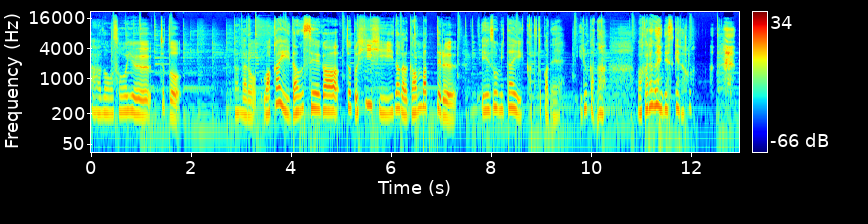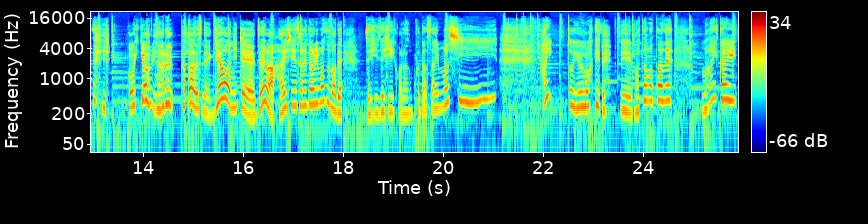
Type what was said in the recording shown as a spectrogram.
あの、そういう、ちょっと、なんだろう若い男性がちょっとヒーヒー言いながら頑張ってる映像見たい方とかねいるかな？わからないんですけど。ぜひご興味のある方はですねギャオにて全話配信されておりますのでぜひぜひご覧くださいまし。はい。というわけで、えー、またまたね毎回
